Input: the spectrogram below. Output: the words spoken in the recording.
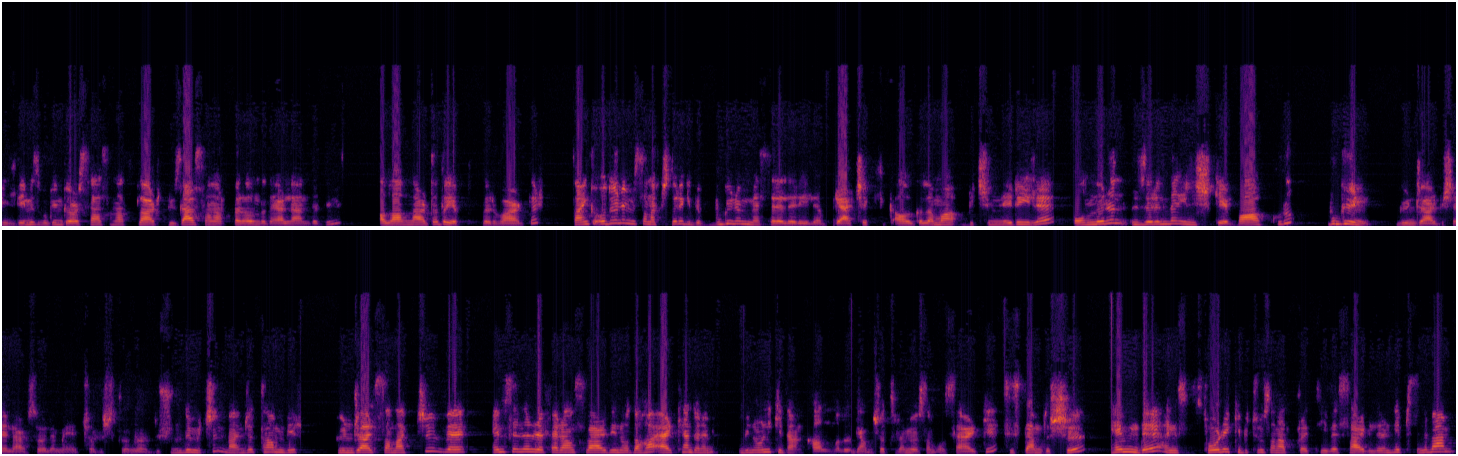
bildiğimiz bugün görsel sanatlar, güzel sanatlar alanında değerlendirdiğimiz alanlarda da yapıtları vardır. Sanki o dönemin sanatçıları gibi bugünün meseleleriyle, gerçeklik algılama biçimleriyle onların üzerinden ilişki, bağ kurup bugün güncel bir şeyler söylemeye çalıştığını düşündüğüm için bence tam bir güncel sanatçı ve hem senin referans verdiğin o daha erken dönem 2012'den kalmalı yanlış hatırlamıyorsam o sergi sistem dışı hem de hani sonraki bütün sanat pratiği ve sergilerin hepsini ben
